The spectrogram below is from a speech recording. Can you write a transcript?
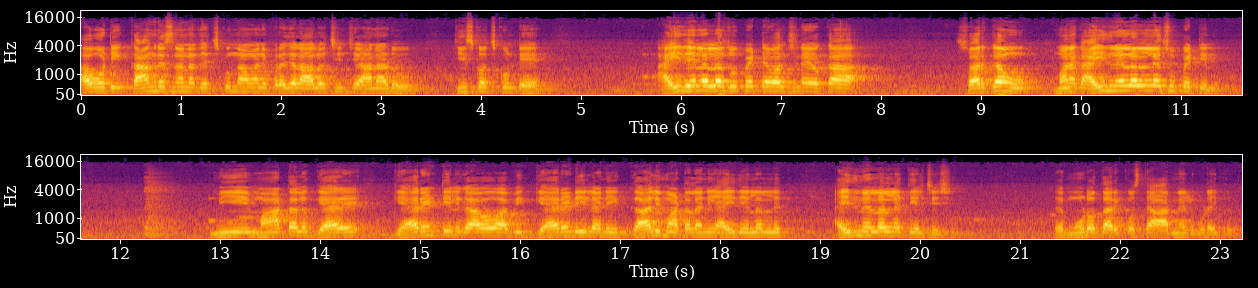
ఆ ఒకటి కాంగ్రెస్ నన్న తెచ్చుకుందామని ప్రజలు ఆలోచించి ఆనాడు తీసుకొచ్చుకుంటే ఐదేళ్ళలో చూపెట్టవలసిన యొక్క స్వర్గం మనకు ఐదు నెలలనే చూపెట్టింది. మీ మాటలు గ్యారె గ్యారంటీలు కావో అవి గ్యారెడీలని గాలి మాటలని ఐదు నెలలనే ఐదు నెలలనే తేల్చేసింది. రేపు మూడో తారీఖు వస్తే ఆరు నెలలు కూడా అవుతుంది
